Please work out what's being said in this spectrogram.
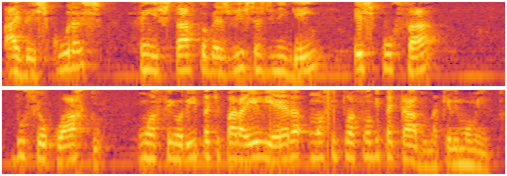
às escuras, sem estar sob as vistas de ninguém, expulsar do seu quarto uma senhorita que para ele era uma situação de pecado naquele momento.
